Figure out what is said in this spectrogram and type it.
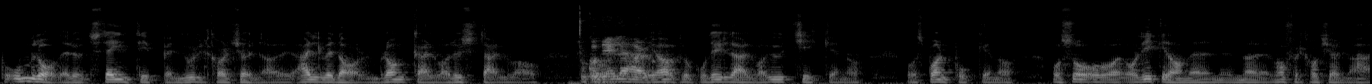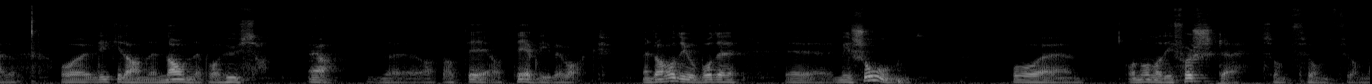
på området rundt Steintippen, Gullkallkjønna, Elvedalen, Blankelva, Rustelva. og Krokodillehelva. ja, Krokodilleelva, Utkikken og, og Spantbukken. Og, og, så, og, og likedan eh, Vaffelkakkjønna her. Og, likedan navnet på husene. Ja. eh, At, at, det, at det blir bevart. Men da hadde jo både eh, Misjonen og, eh, og noen av de første som, som, som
